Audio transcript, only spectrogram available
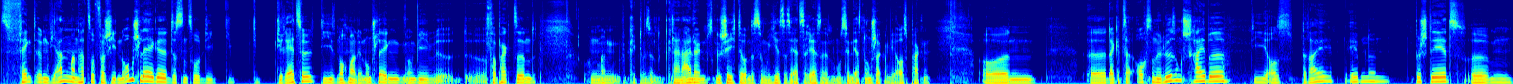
fängt irgendwie an, man hat so verschiedene Umschläge, das sind so die, die, die, Rätsel, die nochmal in Umschlägen irgendwie äh, verpackt sind. Und man kriegt so eine kleine Einleitungsgeschichte und das irgendwie, hier ist das erste Rätsel, man muss den ersten Umschlag irgendwie auspacken. Und äh, da gibt es halt auch so eine Lösungsscheibe, die aus drei Ebenen besteht. Ähm,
